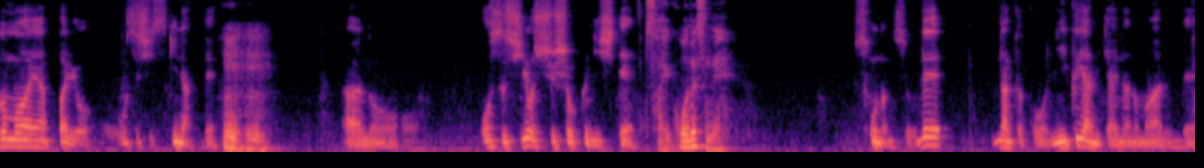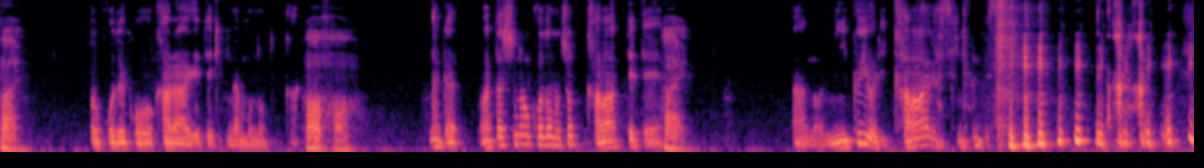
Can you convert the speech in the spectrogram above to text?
供はやっぱりおお寿司好きなんで、うん、うん。あの、お寿司を主食にして、最高ですね。そうなんですよ。で、なんかこう、肉屋みたいなのもあるんで、はい。そこでこう、唐揚げ的なものとか、はあ、はなんか私の子供ちょっと変わってて、あ、はい。あの、肉より皮が好きなんです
